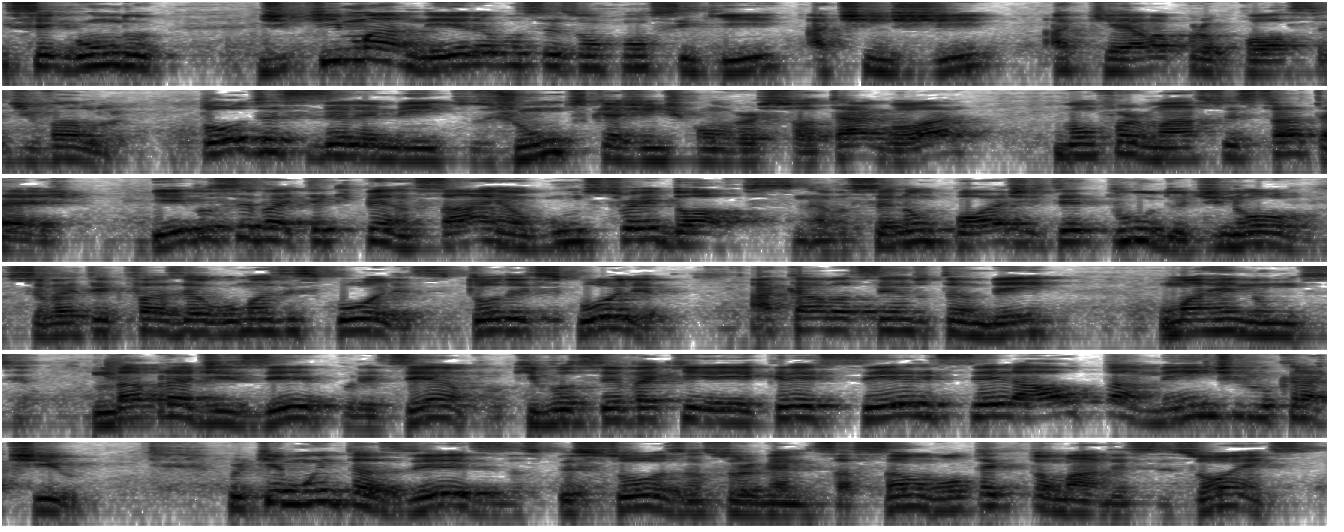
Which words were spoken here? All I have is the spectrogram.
E segundo, de que maneira vocês vão conseguir atingir aquela proposta de valor? Todos esses elementos juntos que a gente conversou até agora vão formar a sua estratégia. E aí você vai ter que pensar em alguns trade-offs, né? Você não pode ter tudo, de novo, você vai ter que fazer algumas escolhas. E toda escolha acaba sendo também uma renúncia. Não dá para dizer, por exemplo, que você vai querer crescer e ser altamente lucrativo. Porque muitas vezes as pessoas na sua organização vão ter que tomar decisões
